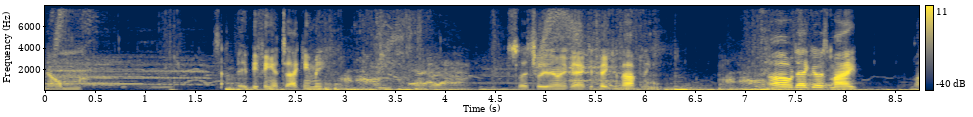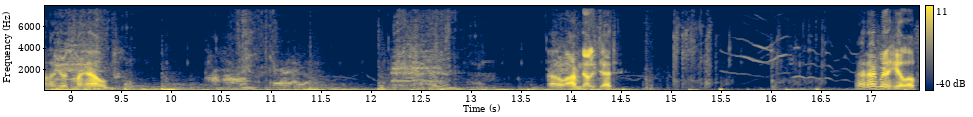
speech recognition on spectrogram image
Nom. Is that baby thing attacking me? It's literally the only thing I can think of happening. Oh, there goes my... Well, there goes my help. Oh, I'm nearly dead. Right, I'm gonna heal up.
